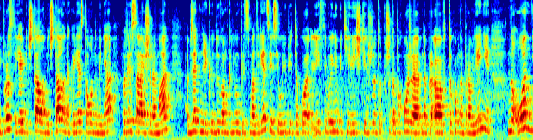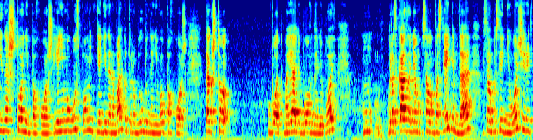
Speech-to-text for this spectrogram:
И просто я мечтала, мечтала, наконец-то он у меня. Потрясающий аромат. Обязательно рекомендую вам к нему присмотреться, если вы любите такое, если вы любите или ищете что-то что похожее на, э, в таком направлении. Но он ни на что не похож. Я не могу вспомнить ни один аромат, который был бы на него похож. Так что вот, моя любовная любовь рассказываю о нем в самом последнем, да, в самую последнюю очередь,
